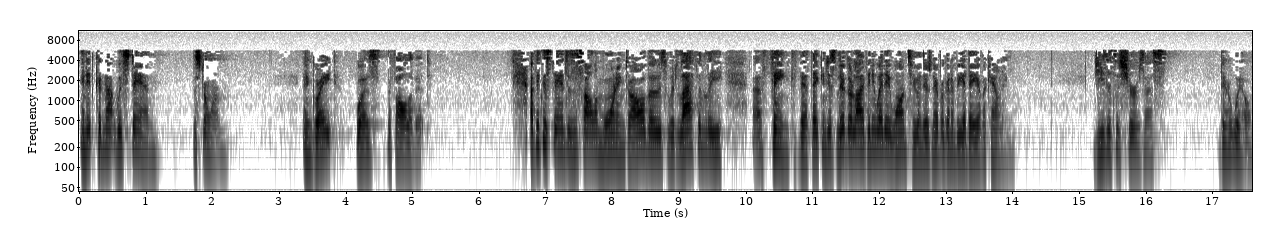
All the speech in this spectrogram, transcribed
and it could not withstand the storm. And great was the fall of it. I think this stands as a solemn warning to all those who would laughingly uh, think that they can just live their life any way they want to and there's never going to be a day of accounting. Jesus assures us there will.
